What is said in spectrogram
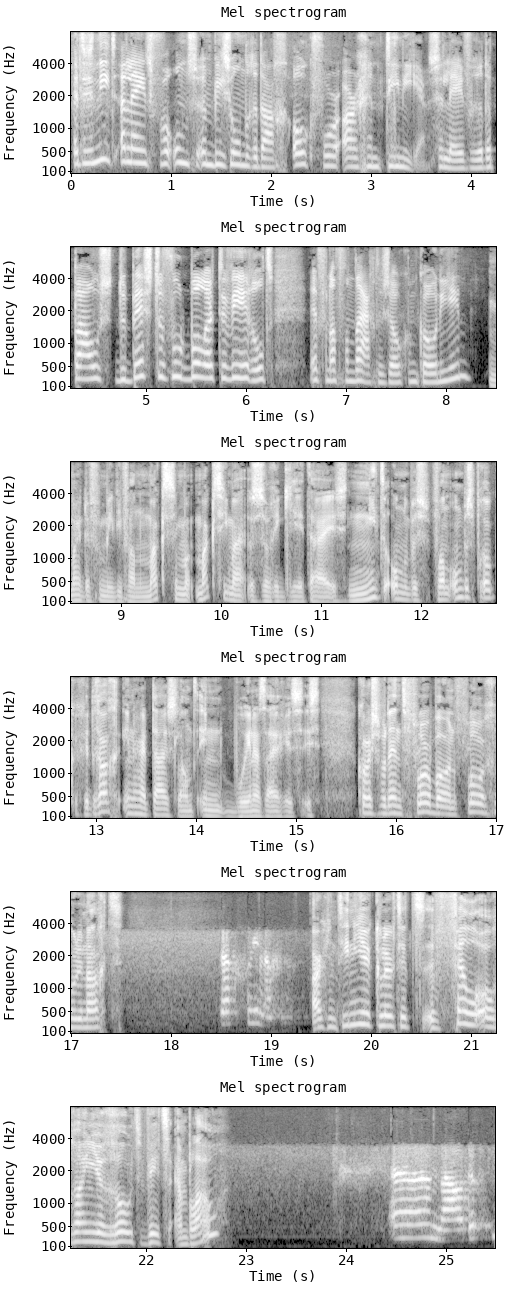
Het is niet alleen voor ons een bijzondere dag, ook voor Argentinië. Ze leveren de paus, de beste voetballer ter wereld. En vanaf vandaag dus ook een koningin. Maar de familie van Maxima, Maxima Zorrigueta is niet onbes- van onbesproken gedrag in haar thuisland in Buenos Aires. Is correspondent Floor Boon. Floor, goedenacht. Dag. Argentinië kleurt het fel oranje, rood, wit en blauw? Eh, nou, dat is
